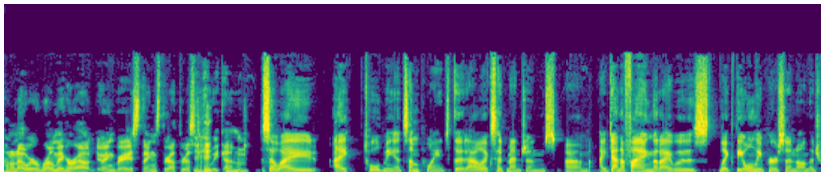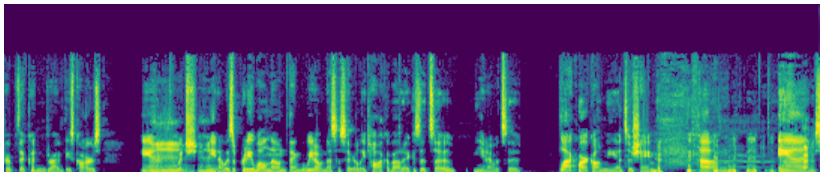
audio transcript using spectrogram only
I don't know, we were roaming around doing various things throughout the rest of the weekend. So I I told me at some point that Alex had mentioned um, identifying that I was like the only person on the trip that couldn't drive these cars, and Mm, which mhm. you know is a pretty well known thing, but we don't necessarily talk about it because it's a you know it's a black mark on me. It's a shame. um, and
